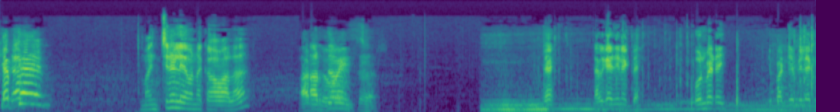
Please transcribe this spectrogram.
కెప్టెన్ మంచినీళ్ళు ఏమన్నా కావాలా? అర్థమైంది సార్. తలకాయ తినట్లే. ఫోన్ పెట్టాయి. ఇప్పటికే బిల్లకి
